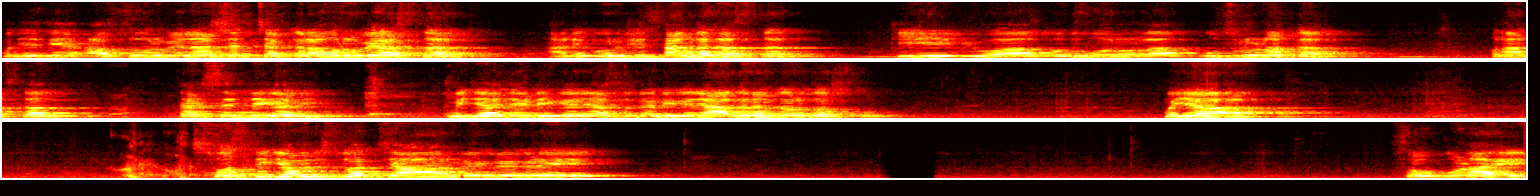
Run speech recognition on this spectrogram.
म्हणजे ते असुर विनाशक चक्रावर उभे असतात. आणि गुरुजी सांगत असतात की विवाह वधूवरूला उचलू नका. पण आजकाल फॅशन निघाली. मी ज्या ज्या ठिकाणी असतो त्या ठिकाणी आग्रह करत असतो. मग या स्वस्तिकेमध्ये सुद्धा चार वेगवेगळे चौकोन आहे.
